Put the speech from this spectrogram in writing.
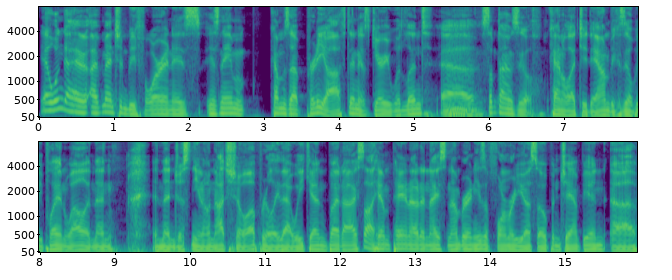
Yeah, one guy I've mentioned before, and his his name comes up pretty often is Gary Woodland. Uh, Sometimes he'll kind of let you down because he'll be playing well, and then and then just you know not show up really that weekend. But uh, I saw him paying out a nice number, and he's a former U.S. Open champion. Uh,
